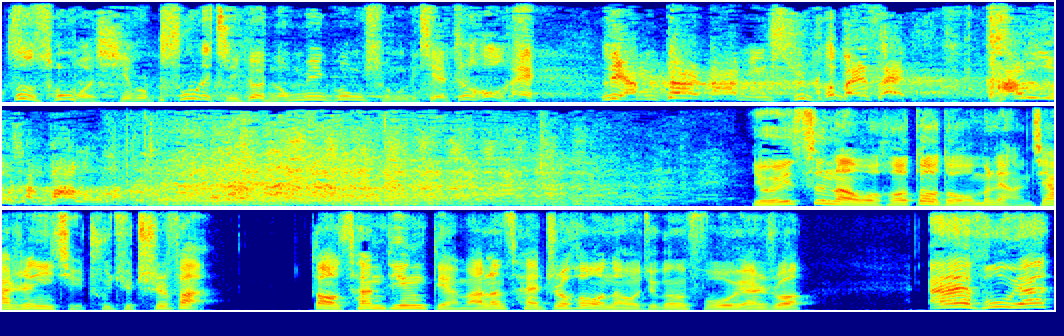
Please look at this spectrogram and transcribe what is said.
自从我媳妇输了几个农民工兄弟姐之后，嘿，两袋大米、十颗白菜，咔了就上八楼了。有一次呢，我和豆豆我们两家人一起出去吃饭，到餐厅点完了菜之后呢，我就跟服务员说：“哎，服务员，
